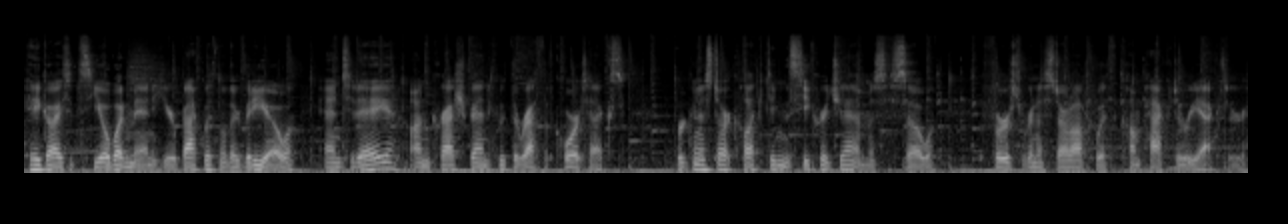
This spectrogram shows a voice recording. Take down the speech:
Hey guys, it's Man here, back with another video, and today, on Crash Bandicoot The Wrath of Cortex, we're gonna start collecting the secret gems, so first we're gonna start off with Compactor Reactor.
